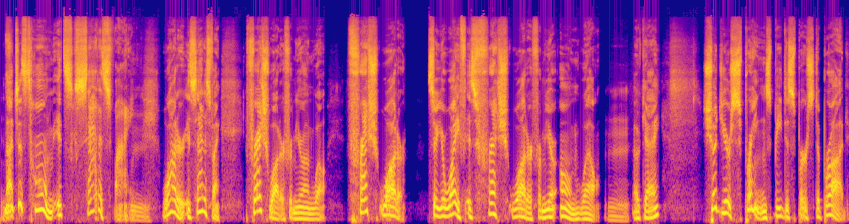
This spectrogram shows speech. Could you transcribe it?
Not just home, it's satisfying. Mm. Water is satisfying. Fresh water from your own well. Fresh water. So your wife is fresh water from your own well. Mm. Okay? Should your springs be dispersed abroad,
